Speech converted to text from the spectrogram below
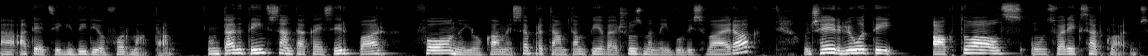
attiecīgi video formātā. Un tad interesantākais ir par fonu, jo, kā mēs sapratām, tam pievērš uzmanību visvairāk. Un šeit ir ļoti aktuāls un svarīgs atklājums.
